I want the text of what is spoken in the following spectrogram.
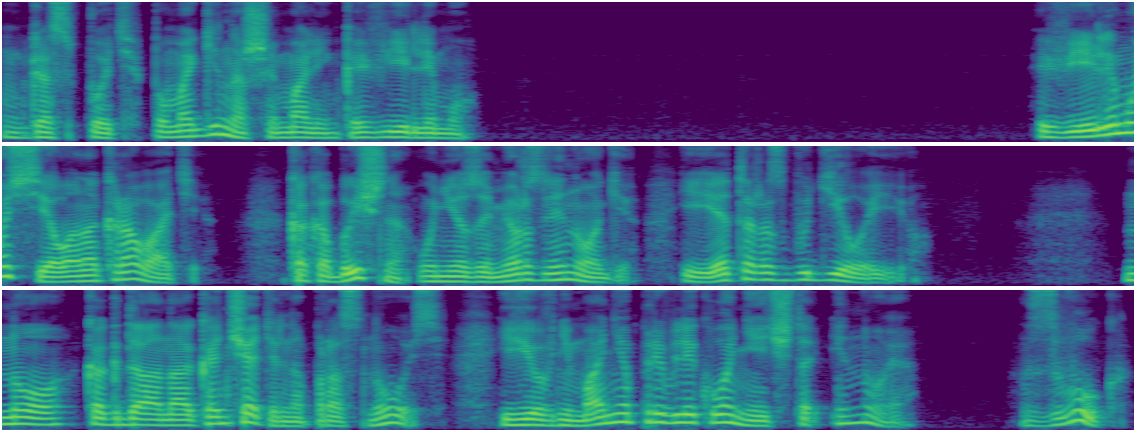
«Господь, помоги нашей маленькой Вильяму». Вильяму села на кровати. Как обычно, у нее замерзли ноги, и это разбудило ее. Но, когда она окончательно проснулась, ее внимание привлекло нечто иное. Звук.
